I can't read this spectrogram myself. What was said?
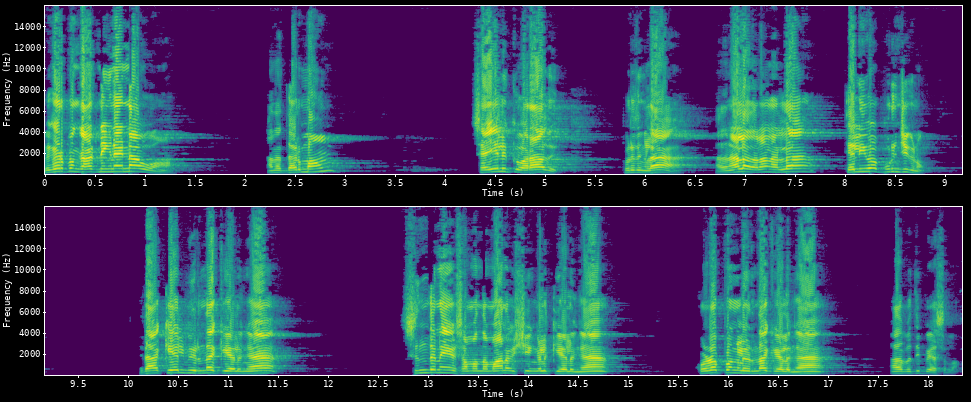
விகற்பம் காட்டினீங்கன்னா என்ன ஆகும்? அந்த தர்மம் செயலுக்கு வராது. புரியுதுங்களா அதனால் அதெல்லாம் நல்லா தெளிவாக புரிஞ்சுக்கணும். ஏதாவது கேள்வி இருந்தால் கேளுங்க. சிந்தனை சம்பந்தமான விஷயங்கள் கேளுங்க. குழப்பங்கள் இருந்தால் கேளுங்க. அதை பற்றி பேசலாம்.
